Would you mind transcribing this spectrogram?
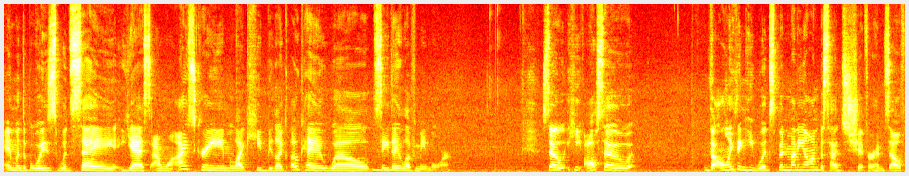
And when the boys would say, "Yes, I want ice cream," like he'd be like, "Okay, well, see, they mm-hmm. love me more." So he also the only thing he would spend money on besides shit for himself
